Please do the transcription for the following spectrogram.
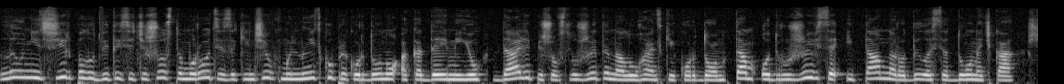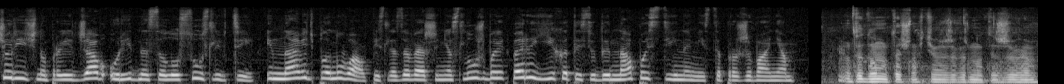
Леонід Щірпал у 2006 році закінчив Хмельницьку прикордонну академію. Далі пішов служити на Луганський кордон. Там одружився і там народилася донечка. Щорічно приїжджав у рідне село Суслівці і навіть планував після завершення служби переїхати сюди на постійне місце проживання. Додому точно хотів вже вернути живим.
